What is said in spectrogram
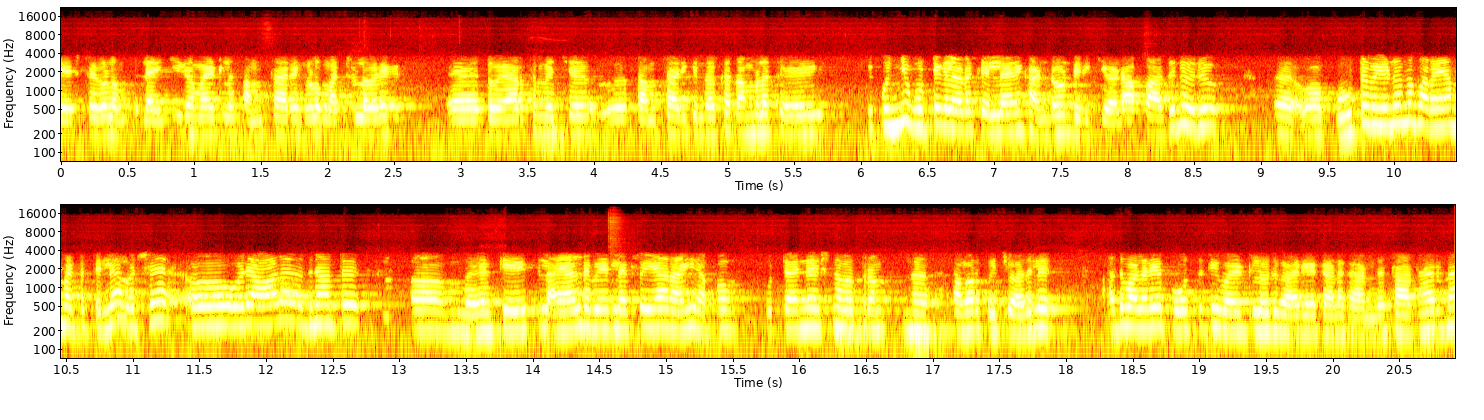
ചേഷ്ടകളും ലൈംഗികമായിട്ടുള്ള സംസാരങ്ങളും മറ്റുള്ളവരെ ദ്വയാർത്ഥം വെച്ച് സംസാരിക്കുന്നതൊക്കെ നമ്മൾ ഈ കുഞ്ഞു കുട്ടികളടക്കം എല്ലാവരും കണ്ടുകൊണ്ടിരിക്കുകയാണ് അപ്പൊ അതിനൊരു കൂട്ട് വീണു എന്ന് പറയാൻ പറ്റത്തില്ല. പക്ഷെ ഒരാൾ അതിനകത്ത് കേസിൽ അയാളുടെ പേരിൽ എഫ്ഐആർ ആയി അപ്പം കുറ്റാന്വേഷണ പത്രം സമർപ്പിച്ചു. അതിൽ അത് വളരെ പോസിറ്റീവ് ആയിട്ടുള്ള ഒരു കാര്യമായിട്ടാണ് കാണുന്നത്. സാധാരണ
